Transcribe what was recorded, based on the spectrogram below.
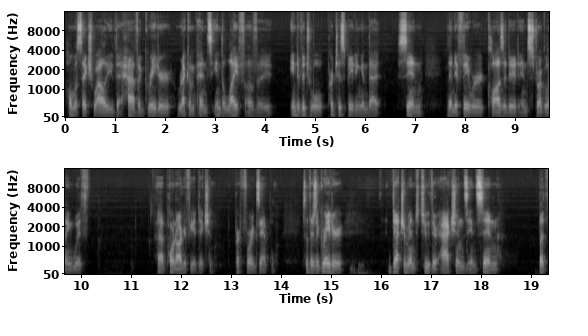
homosexuality that have a greater recompense in the life of a individual participating in that sin than if they were closeted and struggling with uh, pornography addiction, for example. So there's a greater detriment to their actions in sin, but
